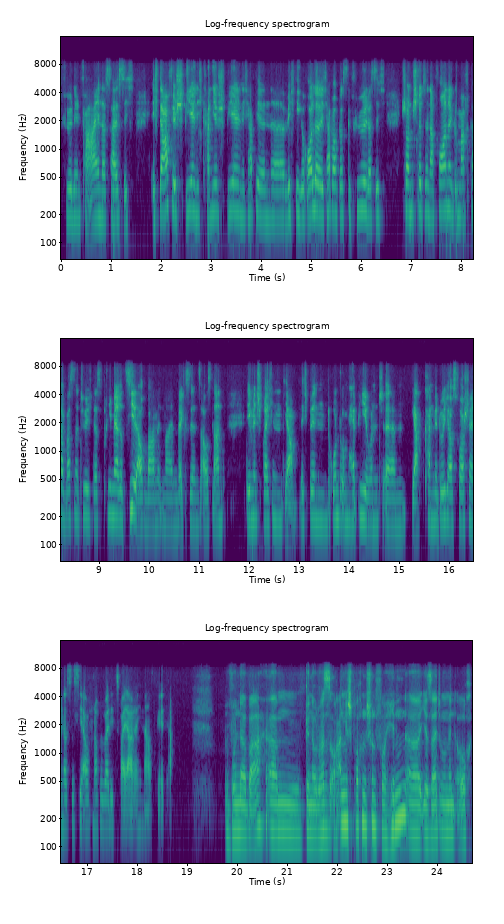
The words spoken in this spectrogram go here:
für den Verein. Das heißt, ich, ich darf hier spielen, ich kann hier spielen, ich habe hier eine wichtige Rolle. Ich habe auch das Gefühl, dass ich schon Schritte nach vorne gemacht habe, was natürlich das primäre Ziel auch war mit meinem Wechsel ins Ausland. Dementsprechend, ja, ich bin rundum happy und ähm, ja, kann mir durchaus vorstellen, dass es hier auch noch über die zwei Jahre hinausgeht, ja. Wunderbar. Ähm, genau, du hast es auch angesprochen schon vorhin. Äh, ihr seid im Moment auch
